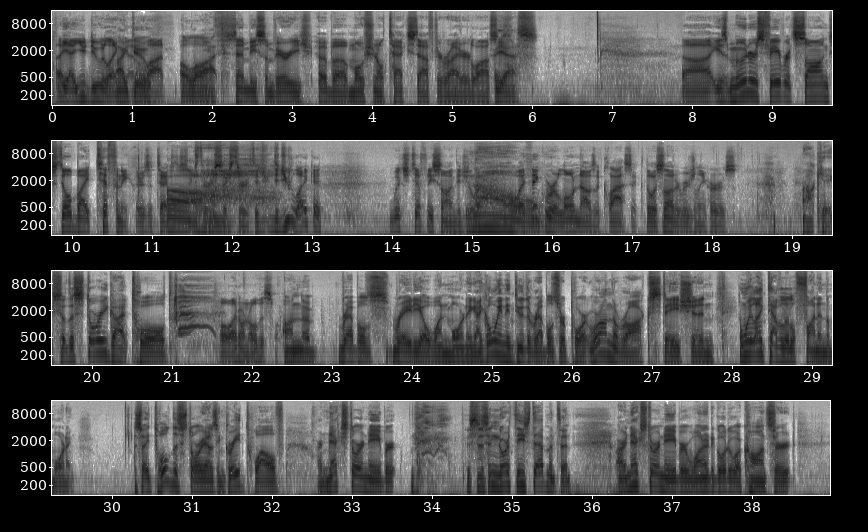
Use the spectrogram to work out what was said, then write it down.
Uh, yeah, you do like I that do a lot. a lot. You've sent me some very uh, emotional text after rider losses. Yes. Uh, is Mooner's favorite song still by Tiffany? There's a text Oh. at 630, 630. Did you, did you like it? Which Tiffany song did you like? Oh, I think We're Alone Now is a classic, though it's not originally hers. Okay, so the story got told Oh, I don't know this one. on the Rebels radio one morning. I go in and do the Rebels report. We're on the rock station, and we like to have a little fun in the morning. So I told the story. I was in grade 12. Our next door neighbor, this is in Northeast Edmonton, our next door neighbor wanted to go to a concert,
